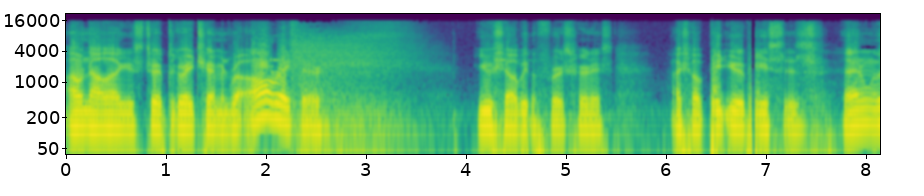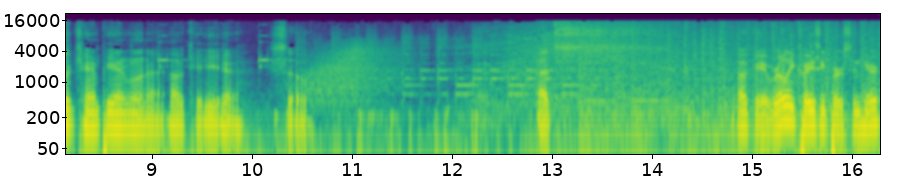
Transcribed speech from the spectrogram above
I will not allow you to strip the great Chairman Rose. All oh, right there. You shall be the first, Curtis. I shall beat you to pieces. Then with a champion will not. Okay, yeah. So that's okay. Really crazy person here.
